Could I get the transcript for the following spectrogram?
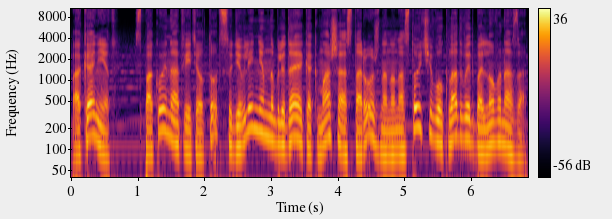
Пока нет, спокойно ответил тот, с удивлением наблюдая, как Маша осторожно, но настойчиво укладывает больного назад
